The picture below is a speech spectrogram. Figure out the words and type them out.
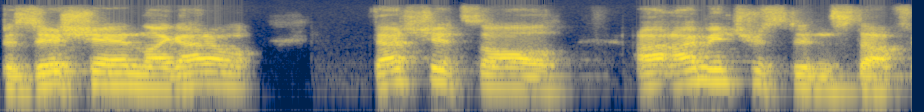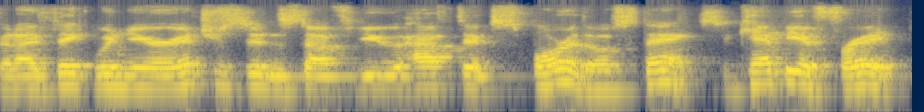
position. Like I don't that shit's all I, I'm interested in stuff. And I think when you're interested in stuff, you have to explore those things. You can't be afraid.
